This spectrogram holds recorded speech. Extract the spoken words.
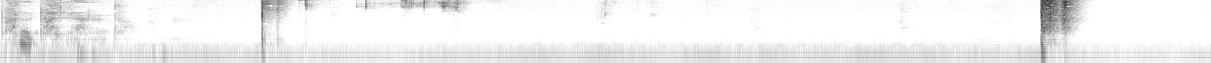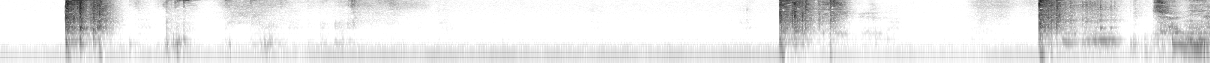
88년. 2001.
